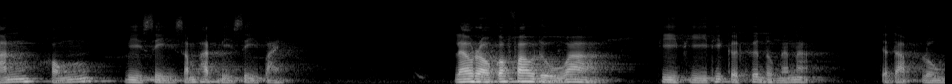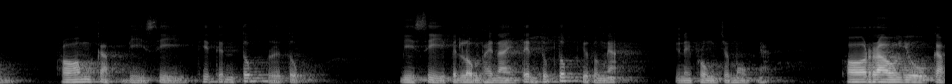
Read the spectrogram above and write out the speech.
านของ B4 สัมผัส B4 ไป แล้วเราก็เฝ้าดูว่า PP ที่เกิดขึ้นตรงนั้นน่ะจะดับลงพร้อมกับ B4 ที่เต้นตุ๊บหรือตุบ B4 เป็นลมภายในเต้นตุ๊บๆ อยู่ตรงนี้อยู่ในโพรงจมูกเนี่ยพอเราอยู่กับ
